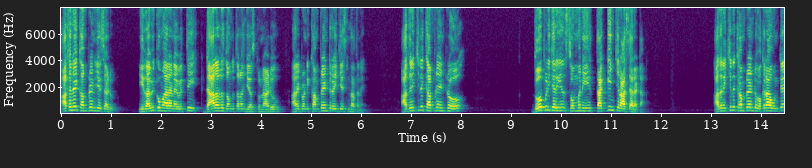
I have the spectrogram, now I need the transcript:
అతనే కంప్లైంట్ చేశాడు. ఈ రవికుమార్ అనే వ్యక్తి డాలర్లు దొంగతనం చేస్తున్నాడు అనేటువంటి కంప్లైంట్ రేజ్ చేసింది అతనే. అతనిచ్చిన కంప్లైంట్లో దోపిడీ జరిగిన సొమ్ముని తగ్గించి రాశారట. అతనిచ్చిన కంప్లైంట్ ఒకరా ఉంటే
